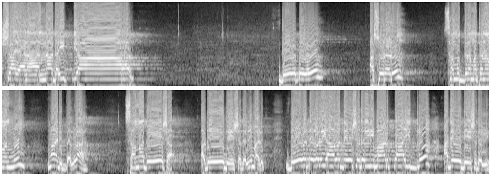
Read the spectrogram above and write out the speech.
ಶ್ರಯಣಾನ್ನ ದೈತ್ಯ ದೇವತೆಗಳು ಅಸುರರು ಸಮುದ್ರ ಮಥನವನ್ನು ಮಾಡಿದ್ದಲ್ವಾ? ಸಮದೇಶ, ಅದೇ ದೇಶದಲ್ಲಿ ಮಾಡಿದ್ದು. ದೇವತೆಗಳು ಯಾವ ದೇಶದಲ್ಲಿ ಮಾಡ್ತಾ ಇದ್ರೋ ಅದೇ ದೇಶದಲ್ಲಿ.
